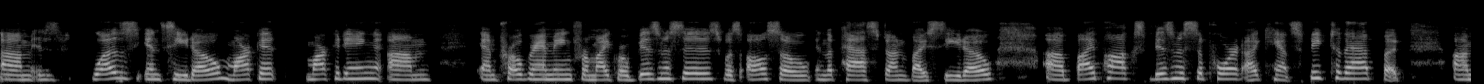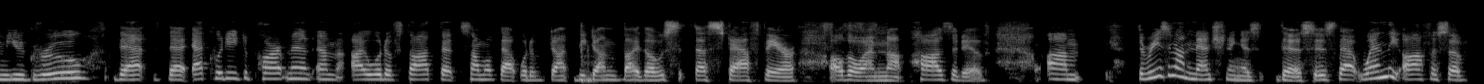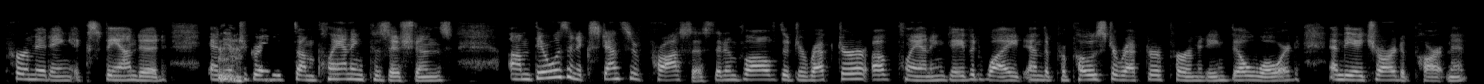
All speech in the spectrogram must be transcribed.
um, is was in CEDO, market marketing um, and programming for micro businesses was also in the past done by CEDO. Uh, BIPOC's business support, I can't speak to that, but um, you grew that the equity department, and I would have thought that some of that would have done be done by those the staff there, although I'm not positive. Um, the reason I'm mentioning is this is that when the Office of Permitting expanded and integrated some planning positions, um, there was an extensive process that involved the director of planning, David White, and the proposed director of permitting, Bill Ward, and the HR department.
